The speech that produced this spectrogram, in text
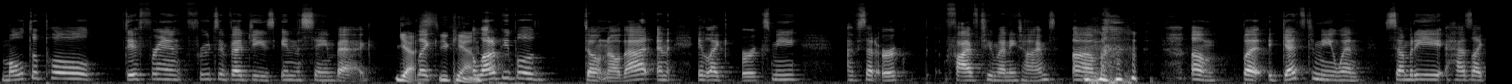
multiple different fruits and veggies in the same bag. Yes, Like you can. A lot of people don't know that and it like irks me. I've said irk five too many times. Um um but it gets to me when somebody has like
